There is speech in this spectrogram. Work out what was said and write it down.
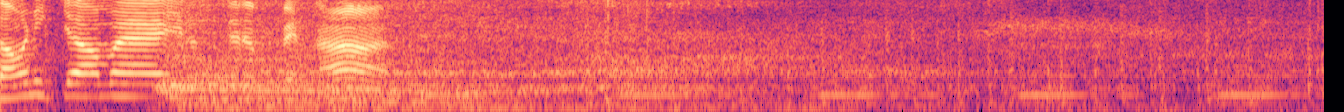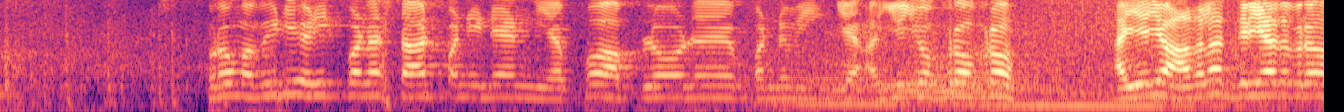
கவனிக்காம இருந்திருப்பேனா. ப்ரோ உங்கள் வீடியோ எடிட் பண்ண ஸ்டார்ட் பண்ணிட்டேன். எப்போ அப்லோடு பண்ணுவீங்க? ஐயோ ப்ரோ ப்ரோ ஐயோ அதெல்லாம் தெரியாது ப்ரோ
